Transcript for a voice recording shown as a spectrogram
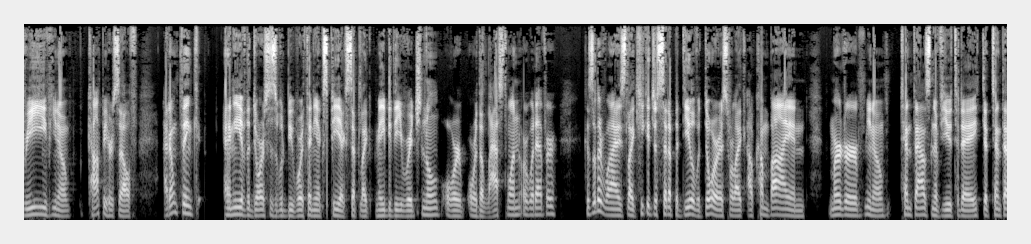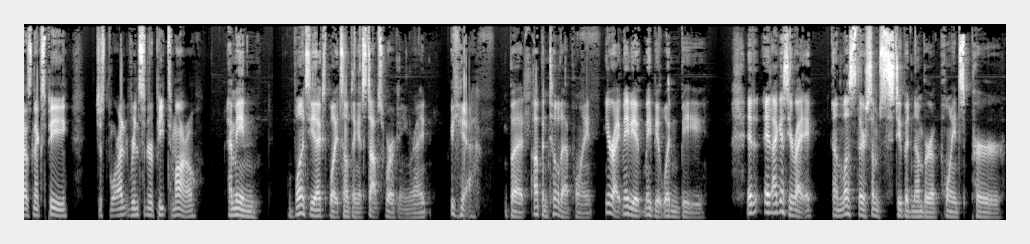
re, you know, copy herself, I don't think any of the Dorises would be worth any XP except like maybe the original or or the last one or whatever. Because otherwise, like he could just set up a deal with Doris where like I'll come by and murder, you know, ten thousand of you today, get ten thousand XP, just run, rinse and repeat tomorrow. I mean, once you exploit something, it stops working, right? Yeah, But up until that point, you're right. Maybe it, maybe it wouldn't be. It, it I guess you're right. It, unless there's some stupid number of points per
